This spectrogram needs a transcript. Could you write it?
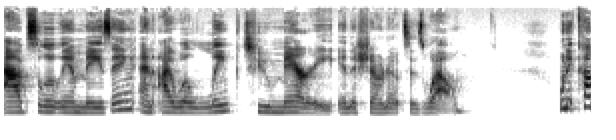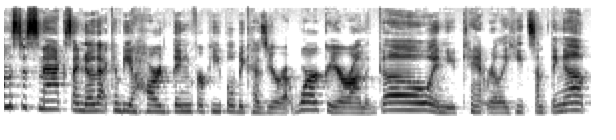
absolutely amazing. And I will link to Mary in the show notes as well. When it comes to snacks, I know that can be a hard thing for people because you're at work or you're on the go and you can't really heat something up.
